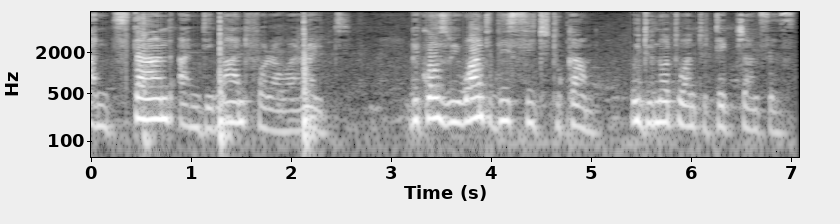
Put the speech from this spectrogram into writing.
and stand and demand for our right because we want this seat to come. we do not want to take chances.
